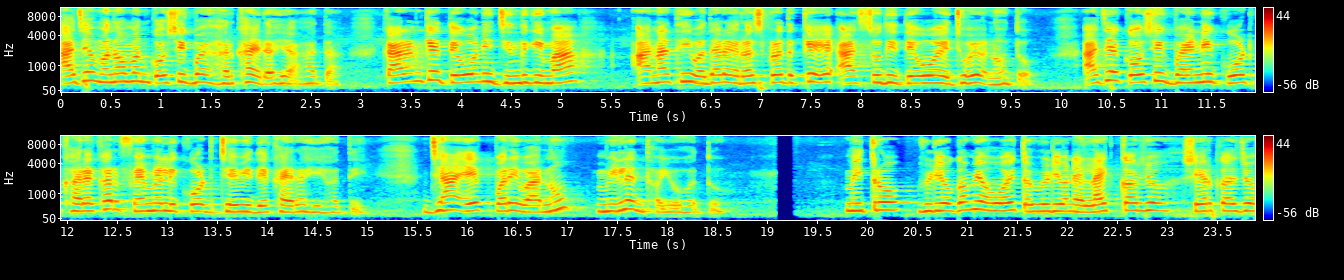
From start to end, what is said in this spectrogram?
આજે મનોમન કૌશિકભાઈ હરખાઈ રહ્યા હતા. કારણ કે તેઓની જિંદગીમાં આનાથી વધારે રસપ્રદ કે આજ સુધી તેઓએ જોયો નહોતો. આજે કૌશિકભાઈની કોટ ખરેખર ફેમિલી કોટ જેવી દેખાઈ રહી હતી, જ્યાં એક પરિવારનું મિલન થયું હતું. મિત્રો, વીડિયો ગમ્યો હોય તો વિડીયોને લાઇક કરજો, શેર કરજો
